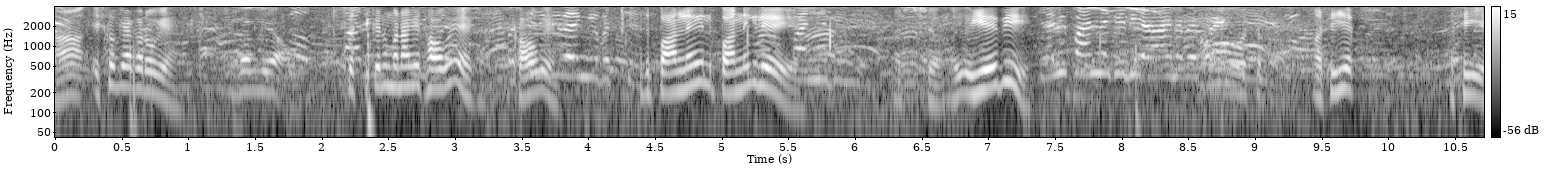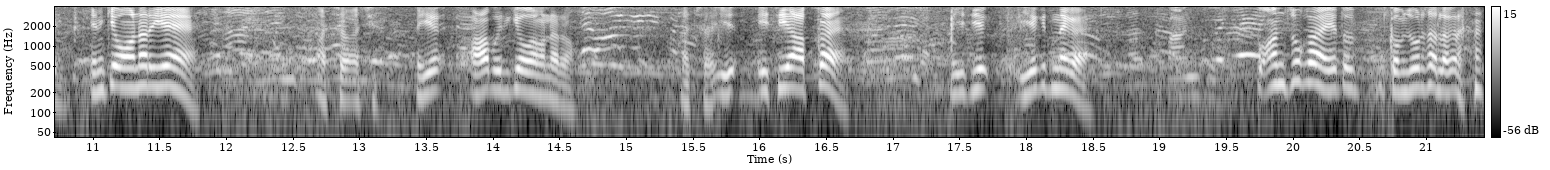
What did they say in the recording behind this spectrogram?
हाँ इसको क्या करोगे? इसको चिकन बना के खाओगे? खाओगे? अच्छा पालने के लिए पालने के लिए अच्छा ये भी? ये भी पालने के लिए आए ना भाई ओ, अच्छा। अच्छा ये अच्छा ये इनके ऑनर ये हैं? अच्छा अच्छा। ये आप इनके ऑनर हो? अच्छा ये इस ये आपका है? इस ये ये कितने का है? पाँच सौ। पाँच सौ का है ये तो कमज़ोर सा लग रहा है।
